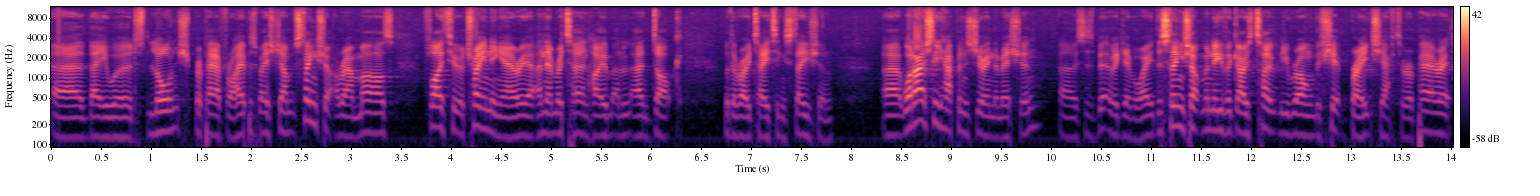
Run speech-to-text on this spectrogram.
Uh, they would launch, prepare for a hyperspace jump, slingshot around Mars, fly through a training area, and then return home and, and dock with a rotating station. Uh, what actually happens during the mission, uh, this is a bit of a giveaway, the slingshot maneuver goes totally wrong, the ship breaks, you have to repair it.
